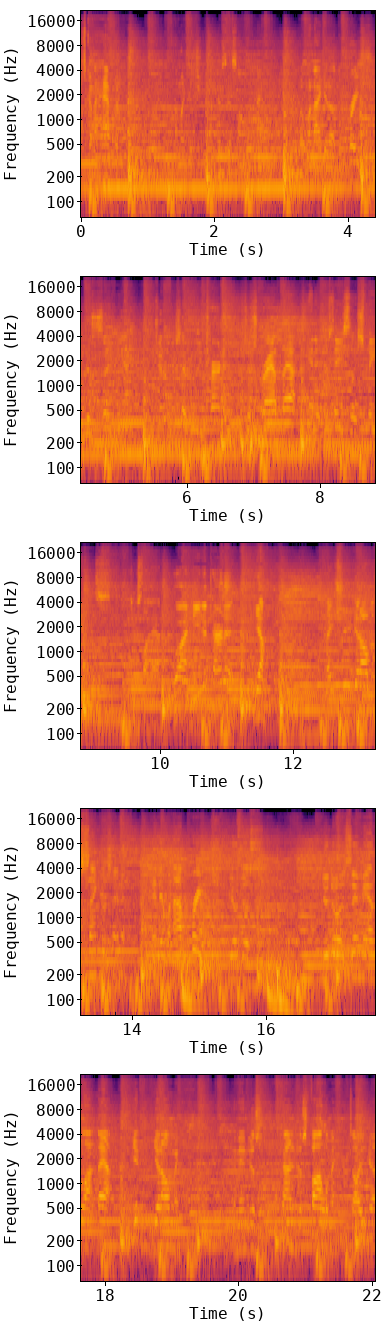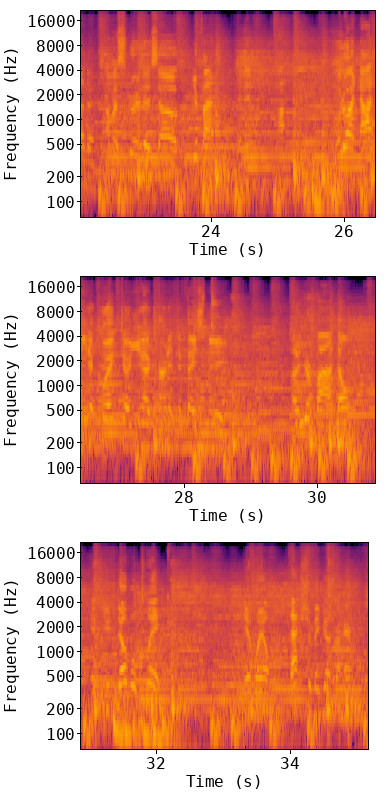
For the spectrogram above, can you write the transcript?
What's gonna happen? I'm gonna get you is this on now? But when I get up to preach, you just zoom in. Jennifer said when you turn it, just grab that and it just easily spins. Just like that. Well, I need to turn it. Yeah. Make sure you get all the singers in it. And then when I preach, you'll just you'll do a zoom in like that. Get get on me. And then just kind of just follow me. That's all you gotta do. I'm gonna screw this up. You're fine. And then I, What do I not need to click to, you know, turn it to face me? Oh, you're fine. Don't. If you double click, it will. That should be good right here.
